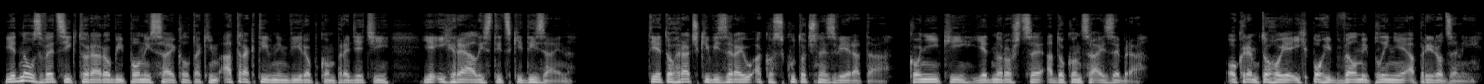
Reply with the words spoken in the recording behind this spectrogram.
Jednou z vecí, ktorá robí Ponycycle takým atraktívnym výrobkom pre deti, je ich realistický dizajn. Tieto hračky vyzerajú ako skutočné zvieratá, koníky, jednorožce a dokonca aj zebra. Okrem toho je ich pohyb veľmi plynie a prirodzený.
